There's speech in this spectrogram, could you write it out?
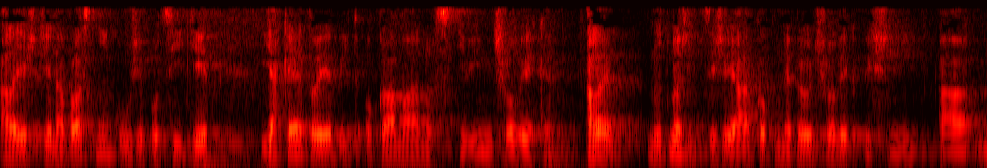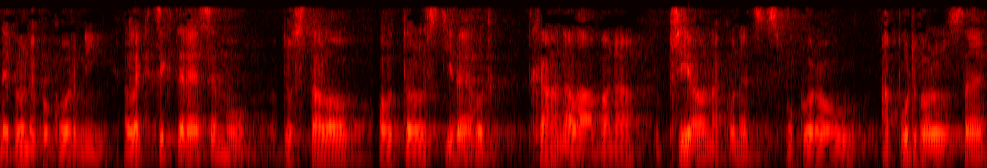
ale ještě na vlastní kůži pocítit, jaké to je být oklamán lstivým člověkem. Ale nutno říci, že Jákob nebyl člověk pyšný a nebyl nepokorný. Lekci, které se mu dostalo od lstivého tchána Lábana, přijal nakonec s pokorou a podvolil se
